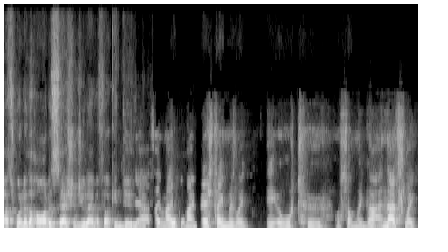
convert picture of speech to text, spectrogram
that's one of the hardest sessions you'll ever fucking do. Yeah, I think my, my best time was like 802 or something like that. And that's like,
